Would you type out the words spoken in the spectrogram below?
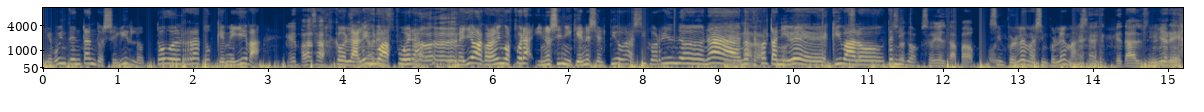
que voy intentando seguirlo todo el rato, que me lleva ¿Qué pasa? con la señores? lengua afuera, me lleva con la lengua afuera y no sé ni quién es el tío va así corriendo, nada, no hace falta ni ver, esquiva lo técnico. Soy, soy el tapado. hoy. Sin problemas, sin problemas. sí. ¿Qué tal, señores?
